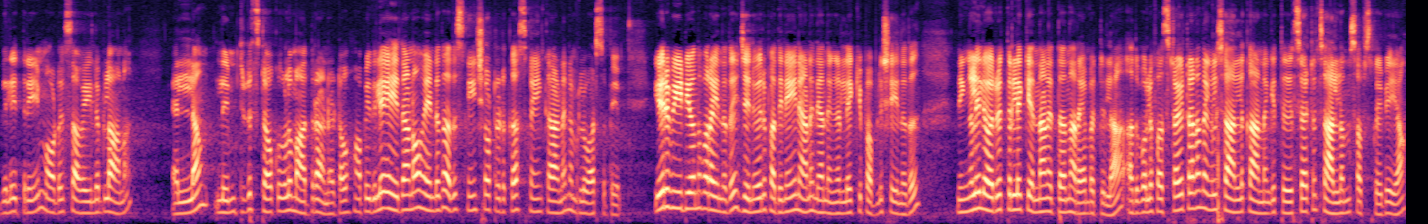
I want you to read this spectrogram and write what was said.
ഇതിൽ ഇത്രയും മോഡൽസ് അവൈലബിൾ ആണ്. എല്ലാം ലിമിറ്റഡ് സ്റ്റോക്കുകൾ മാത്രമാണ് കേട്ടോ അപ്പോൾ ഇതിൽ ഏതാണോ വേണ്ടത് അത് സ്ക്രീൻഷോട്ട് എടുക്കുക സ്ക്രീൻ കാണാൻ നമ്മൾ വാട്സപ്പ് ചെയ്യും. ഈ ഒരു വീഡിയോ എന്ന് പറയുന്നത് ജനുവരി പതിനേഴിനാണ് ഞാൻ നിങ്ങളിലേക്ക് പബ്ലിഷ് ചെയ്യുന്നത്. നിങ്ങളിൽ ഓരോരുത്തരിലേക്ക് എന്നാണ് എത്തുകയെന്ന് അറിയാൻ പറ്റില്ല. അതുപോലെ ഫസ്റ്റായിട്ടാണ് നിങ്ങൾ ചാനൽ കാണണമെങ്കിൽ തീർച്ചയായിട്ടും ചാനലൊന്ന് സബ്സ്ക്രൈബ് ചെയ്യാം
